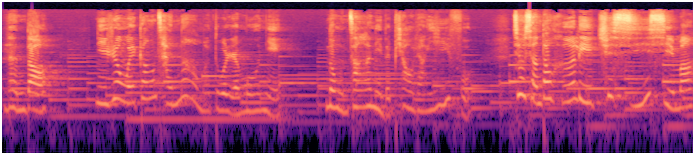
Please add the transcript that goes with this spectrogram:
难道你认为刚才那么多人摸你，弄脏了你的漂亮衣服，就想到河里去洗洗吗？”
